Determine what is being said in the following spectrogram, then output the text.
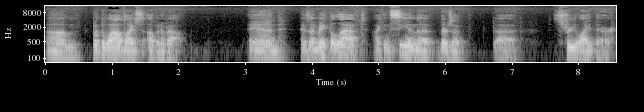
Um, but the wildlife's up and about. And as I make the left, I can see in the, there's a uh, street light there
